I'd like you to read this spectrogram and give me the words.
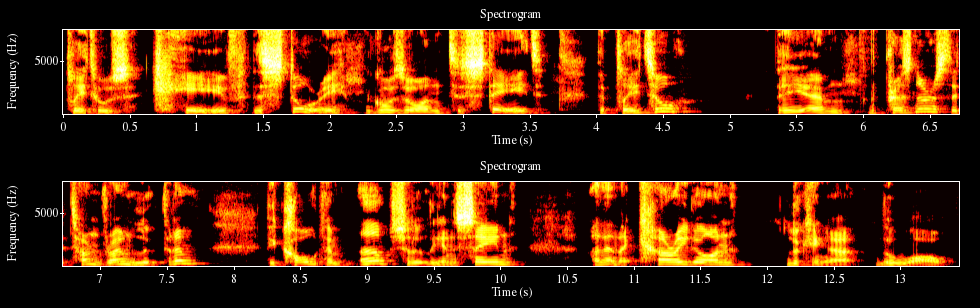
Plato's cave, the story goes on to state that Plato, the um, the prisoners, they turned round, looked at him, they called him absolutely insane, and then I carried on looking at the wall.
